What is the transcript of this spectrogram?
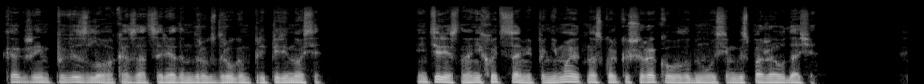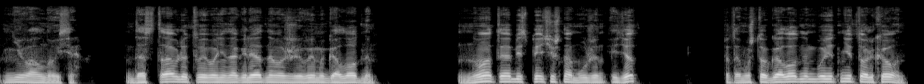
Как же им повезло оказаться рядом друг с другом при переносе. Интересно, они хоть сами понимают, насколько широко улыбнулась им госпожа удача? Не волнуйся. Доставлю твоего ненаглядного живым и голодным. Ну, а ты обеспечишь нам ужин. Идет? Потому что голодным будет не только он.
